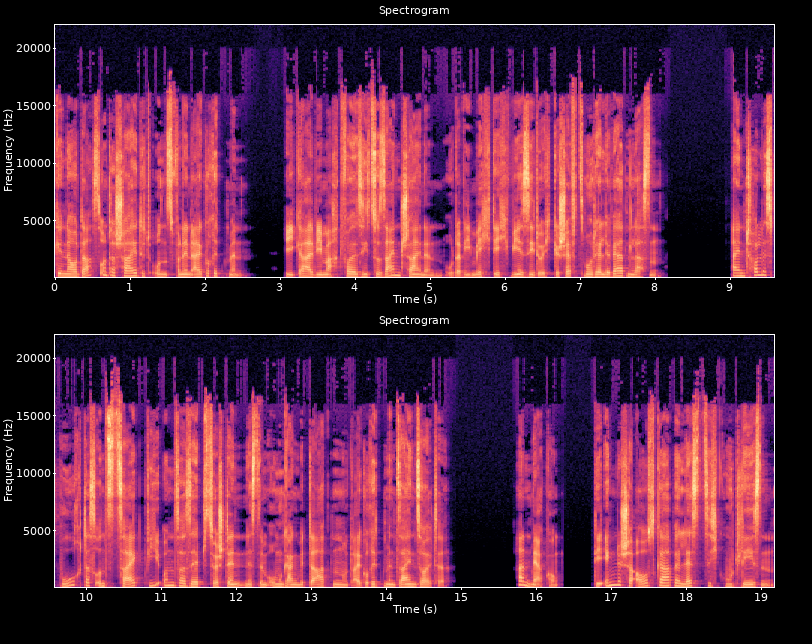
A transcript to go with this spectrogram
Genau das unterscheidet uns von den Algorithmen. Egal wie machtvoll sie zu sein scheinen oder wie mächtig wir sie durch Geschäftsmodelle werden lassen. Ein tolles Buch, das uns zeigt, wie unser Selbstverständnis im Umgang mit Daten und Algorithmen sein sollte. Anmerkung. Die englische Ausgabe lässt sich gut lesen.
